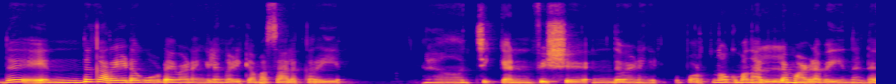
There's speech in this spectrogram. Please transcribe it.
ഇത് എന്ത് കറിയുടെ കൂടെ വേണമെങ്കിലും കഴിക്കാം. മസാലക്കറി ചിക്കൻ ഫിഷ് എന്ത് വേണമെങ്കിലും. ഇപ്പോൾ പുറത്ത് നോക്കുമ്പോൾ നല്ല മഴ പെയ്യുന്നുണ്ട്.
